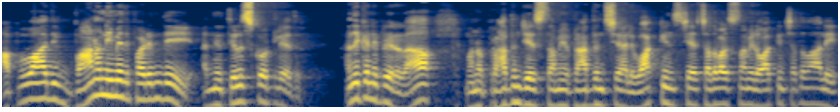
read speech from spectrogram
అపవాది బాణం నీ మీద పడింది అది నువ్వు తెలుసుకోవట్లేదు. అందుకని ప్రేరరా మనం ప్రార్థన చేస్తాం ప్రార్థన చేయాలి వాక్యం చే చదవాల్సిన మీరు వాక్యం చదవాలి.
